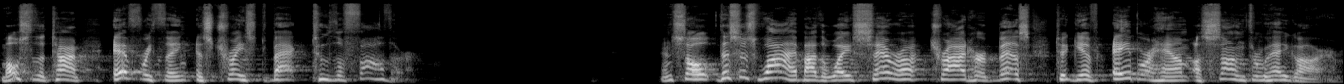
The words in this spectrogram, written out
Most of the time, everything is traced back to the father. And so, this is why, by the way, Sarah tried her best to give Abraham a son through Hagar.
